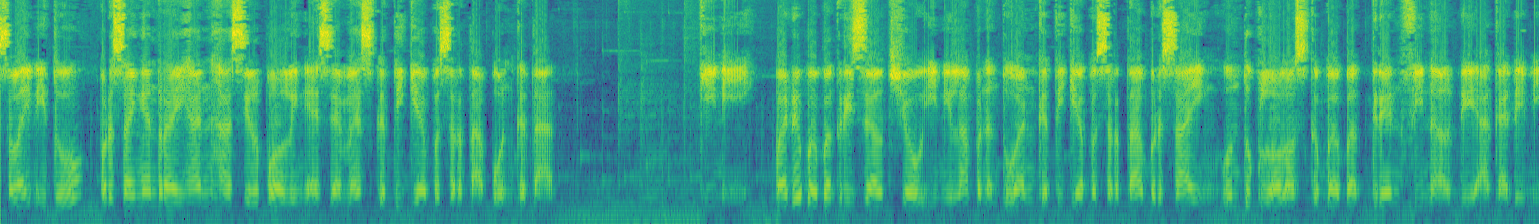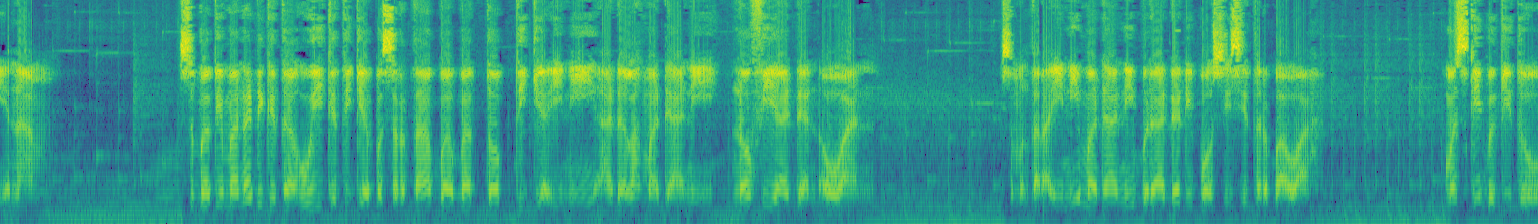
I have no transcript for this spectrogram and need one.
Selain itu, persaingan raihan hasil polling SMS ketiga peserta pun ketat. Kini, pada babak result show inilah penentuan ketiga peserta bersaing untuk lolos ke babak grand final di Akademi 6. Sebagaimana diketahui ketiga peserta babak top 3 ini adalah Madani, Novia dan Owan. Sementara ini Madani berada di posisi terbawah. Meski begitu,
